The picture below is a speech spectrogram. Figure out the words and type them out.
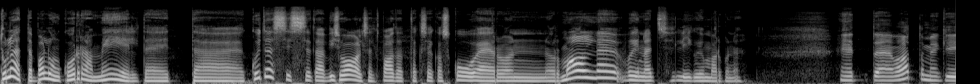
tuleta palun korra meelde, et äh, kuidas siis seda visuaalselt vaadatakse, kas koer on normaalne või nats liiga ümmargune? et äh, vaatamegi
